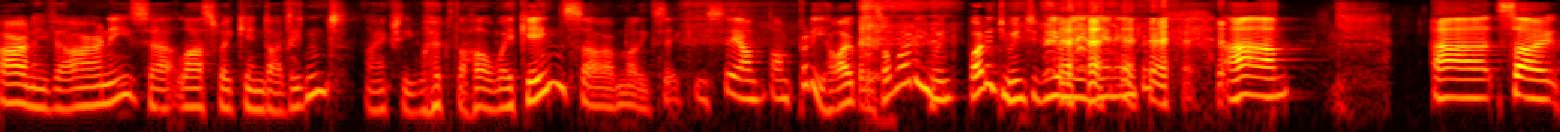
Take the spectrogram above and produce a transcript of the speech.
Irony of ironies, uh, last weekend I didn't. I actually worked the whole weekend, so I'm not exactly. You See, I'm, I'm pretty hopeless. So why, do you, why did you interview me again, Andrew? Um, uh, so,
